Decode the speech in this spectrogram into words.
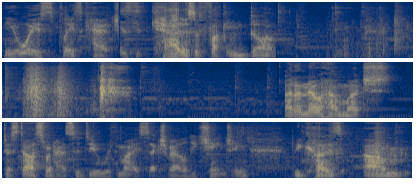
He always plays catch. This cat is a fucking dog. I don't know how much testosterone has to do with my sexuality changing because um,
